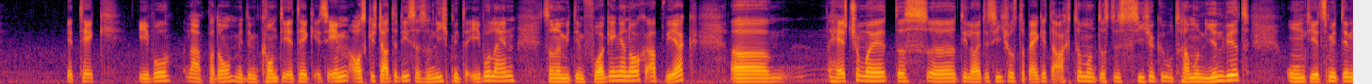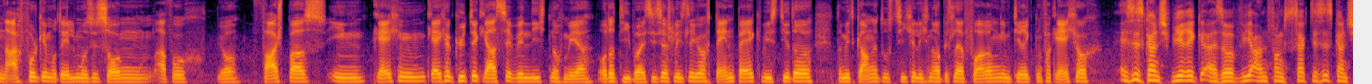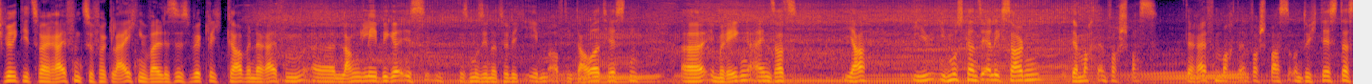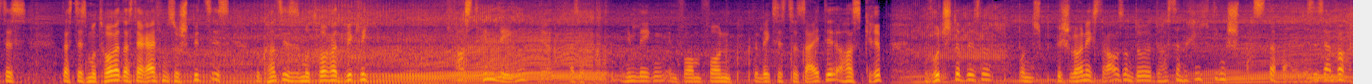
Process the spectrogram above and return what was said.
Attack Evo, na, pardon, mit dem Conti Attack SM ausgestattet ist, also nicht mit der Evo-Line, sondern mit dem Vorgänger noch ab Werk. Ähm, heißt schon mal, dass äh, die Leute sich was dabei gedacht haben und dass das sicher gut harmonieren wird. Und jetzt mit dem Nachfolgemodell muss ich sagen, einfach ja, Fahrspaß in gleichen, gleicher Güteklasse, wenn nicht noch mehr. Oder Tibor, es ist ja schließlich auch dein Bike. Wie ist dir da damit gegangen? Du hast sicherlich noch ein bisschen Erfahrung im direkten Vergleich auch. Es ist ganz schwierig, also wie anfangs gesagt, es ist ganz schwierig, die zwei Reifen zu vergleichen, weil das ist wirklich klar, wenn der Reifen äh, langlebiger ist, das muss ich natürlich eben auf die Dauer testen, äh, im Regeneinsatz. Ja, ich, ich, muss ganz ehrlich sagen, der macht einfach Spaß. Der Reifen macht einfach Spaß. Und durch das, dass das, dass das Motorrad, dass der Reifen so spitz ist, du kannst dieses Motorrad wirklich fast hinlegen. Also hinlegen in Form von, du legst es zur Seite, hast Grip, rutscht ein bisschen und beschleunigst raus und du, du hast einen richtigen Spaß dabei. Das ist einfach,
